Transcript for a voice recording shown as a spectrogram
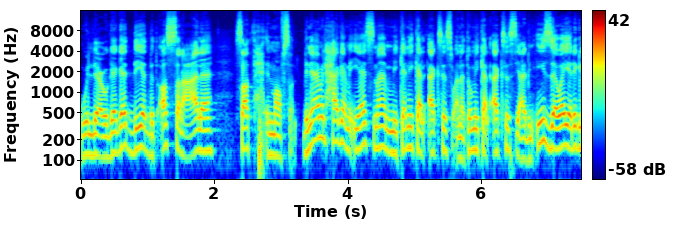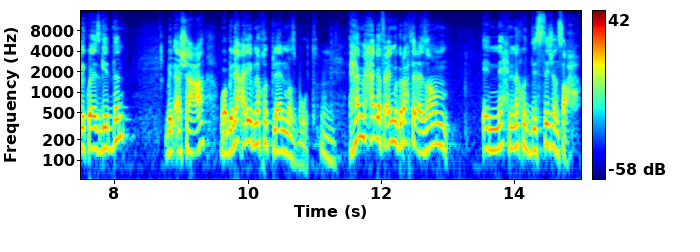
والاعوجاجات ديت بتأثر على سطح المفصل. بنعمل حاجة مقياس اسمها mechanical axis و anatomical axis يعني بنقيس زوايا رجل كويس جدا بالأشعة وبناء عليه بناخد plan مظبوط. أهم حاجة في علم جراحة العظام إن إحنا ناخد decision صح.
